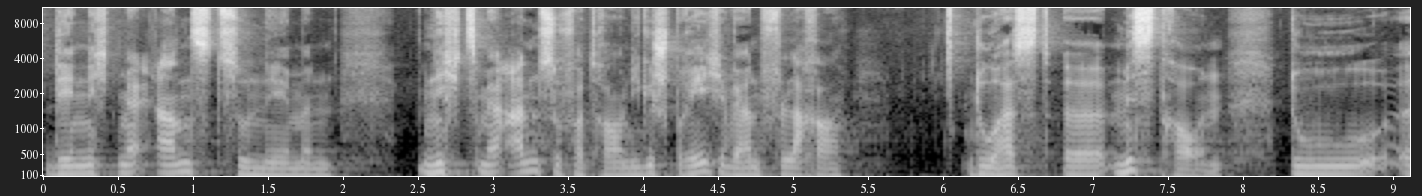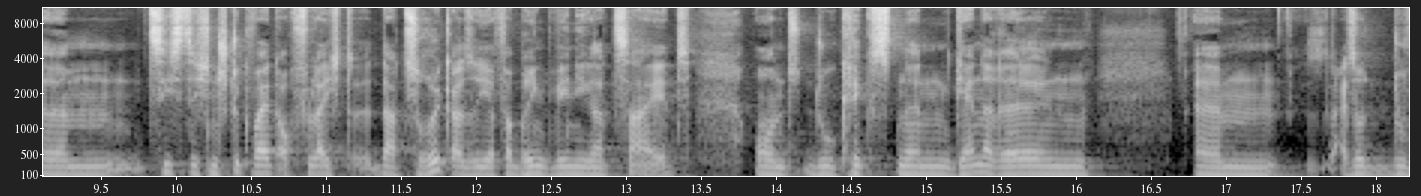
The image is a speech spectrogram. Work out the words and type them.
den nicht mehr ernst zu nehmen, nichts mehr anzuvertrauen. Die Gespräche werden flacher. Du hast äh, Misstrauen. Du ähm, ziehst dich ein Stück weit auch vielleicht da zurück, also ihr verbringt weniger Zeit und du kriegst einen generellen, ähm, also du,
